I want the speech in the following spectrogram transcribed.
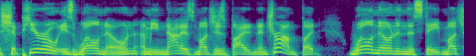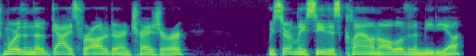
Shapiro is well known. I mean, not as much as Biden and Trump, but well known in the state, much more than the guys for auditor and treasurer. We certainly see this clown all over the media.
